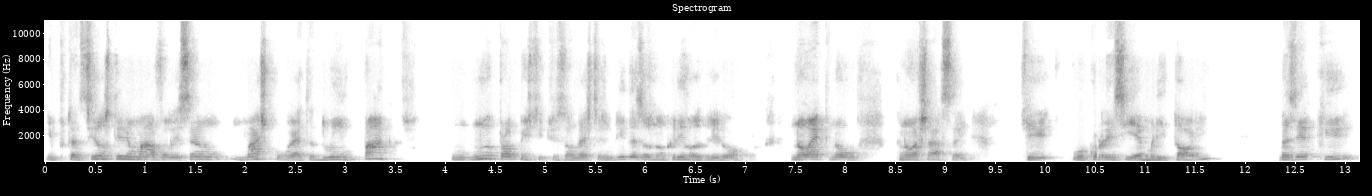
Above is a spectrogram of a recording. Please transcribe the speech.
E, portanto, se eles terem uma avaliação mais correta do impacto na própria instituição destas medidas, eles não queriam aderir ao acordo. Não é que não, que não achassem que o acordo em si é meritório, mas é que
